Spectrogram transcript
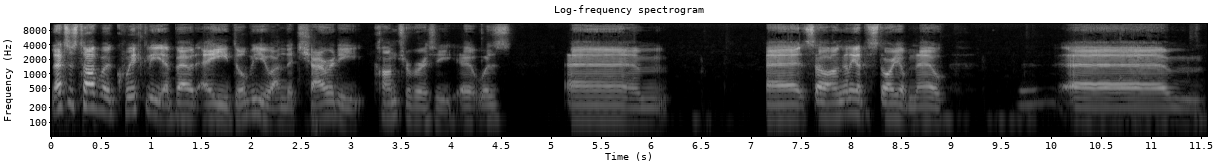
let's just talk about quickly about AEW and the charity controversy. It was, um, uh, so I'm gonna get the story up now. Um,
